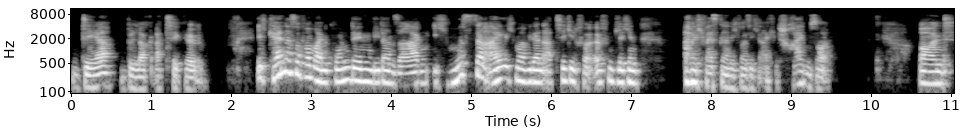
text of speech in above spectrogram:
der Blogartikel. Ich kenne das so von meinen Kundinnen, die dann sagen, ich müsste eigentlich mal wieder einen Artikel veröffentlichen, aber ich weiß gar nicht, was ich eigentlich schreiben soll und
